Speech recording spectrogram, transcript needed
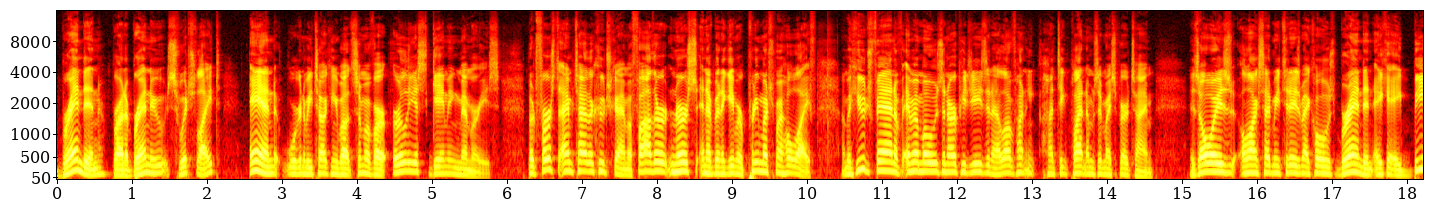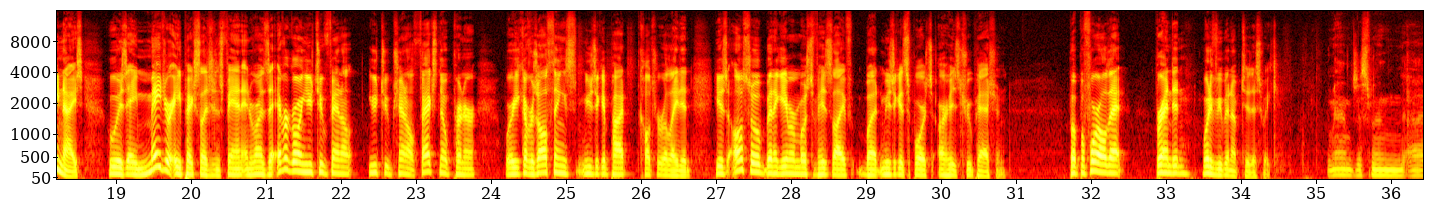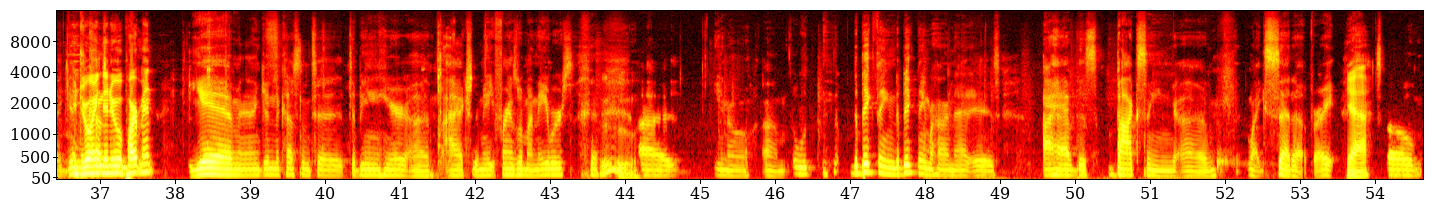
Brandon brought a brand new Switch Lite, and we're going to be talking about some of our earliest gaming memories. But first, I'm Tyler Kuchka. I'm a father, nurse, and I've been a gamer pretty much my whole life. I'm a huge fan of MMOs and RPGs, and I love hunting, hunting platinums in my spare time. As always, alongside me today is my co-host Brandon, aka Be Nice, who is a major Apex Legends fan and runs the ever-growing YouTube channel, YouTube channel Facts No Printer, where he covers all things music and pop culture related. He has also been a gamer most of his life, but music and sports are his true passion. But before all that, Brandon, what have you been up to this week? Man, just been uh, Enjoying the new apartment? Yeah, man, getting accustomed to to being here. Uh, I actually made friends with my neighbors. Ooh. uh, you know, um, the big thing, the big thing behind that is I have this boxing um, like setup, right? Yeah. So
